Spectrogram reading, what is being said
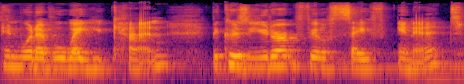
in whatever way you can because you don't feel safe in it,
